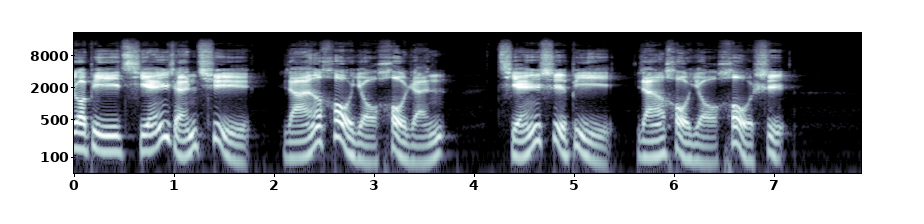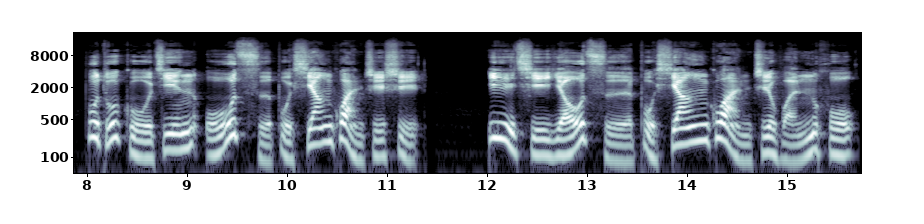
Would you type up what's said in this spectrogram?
若必前人去。然后有后人，前世必，然后有后世，不读古今无此不相贯之事，亦岂有此不相贯之文乎？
